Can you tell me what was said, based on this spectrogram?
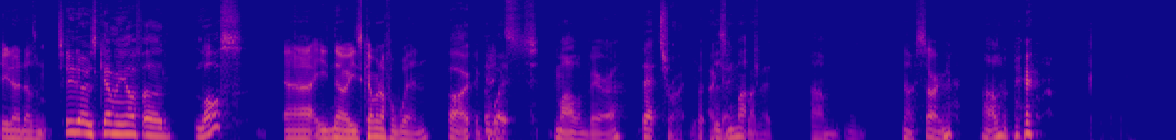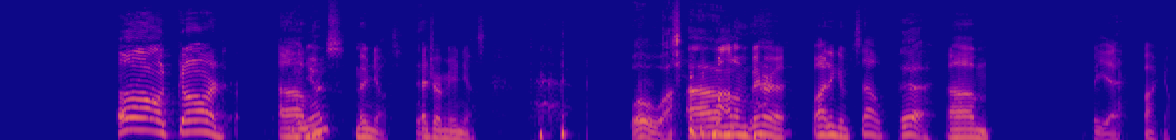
Chito doesn't. Chito's coming off a loss. Uh, he, no, he's coming off a win Oh, wait, against Marlon Vera. that's right. Yeah, okay, there's my much- bad. Um, there's- no, sorry, Marlon Vera. oh God. Um, Munhoz? Munhoz. Pedro Munhoz. Whoa, um, Marlon Vera fighting himself. Yeah, Um, but yeah, fucking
